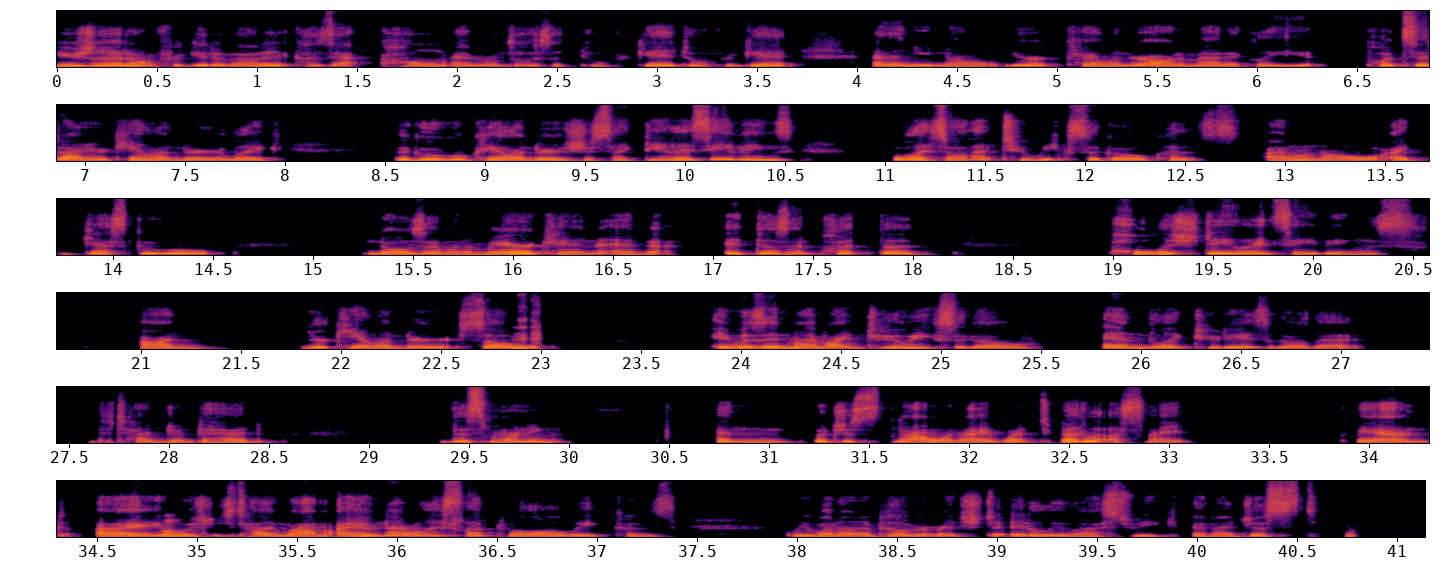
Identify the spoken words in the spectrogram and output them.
usually I don't forget about it because at home everyone's always like, don't forget, don't forget. And then you know your calendar automatically puts it on your calendar. Like the Google Calendar is just like daylight savings. Well, I saw that two weeks ago because I don't know. I guess Google knows I'm an American and it doesn't put the Polish daylight savings on your calendar. So it was in my mind two weeks ago and like two days ago that the time jumped ahead this morning. And but just not when I went to bed last night. And I Oh. was just telling mom, I have not really slept well all week because we went on a pilgrimage to Italy last week and I just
